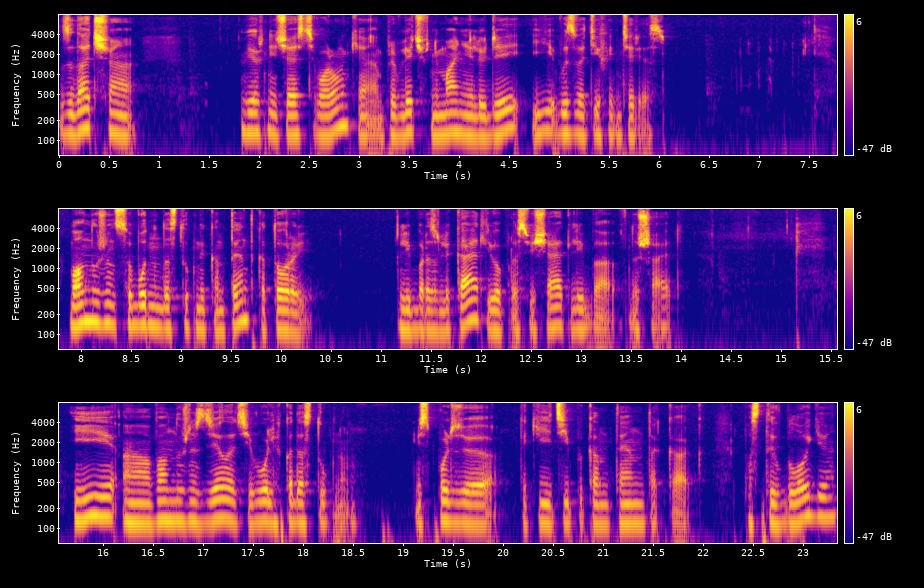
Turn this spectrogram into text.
Задача верхней части воронки привлечь внимание людей и вызвать их интерес. Вам нужен свободно доступный контент, который либо развлекает, либо просвещает, либо внушает. И а, вам нужно сделать его легкодоступным, используя такие типы контента, как посты в блоге,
